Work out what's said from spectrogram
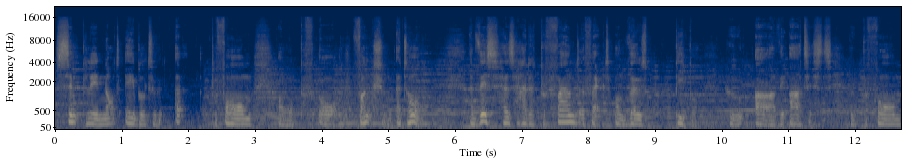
simply not able to uh, perform or, or function at all. And this has had a profound effect on those people who are the artists, who perform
